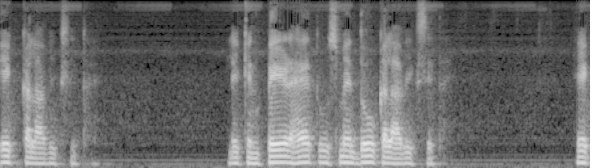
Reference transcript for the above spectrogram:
एक कला विकसित है। लेकिन पेड़ है तो उसमें दो कला विकसित है। एक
